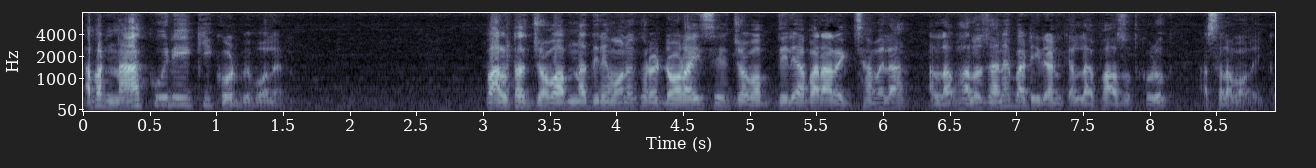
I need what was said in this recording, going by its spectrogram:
আবার না করেই কি করবে বলেন? পাল্টা জবাব না দিলে মনে করে ডরাইছে, জবাব দিলে আবার আরেক ঝামেলা। আল্লাহ ভালো জানে বাট ইরানকে আল্লাহ হেফাজত করুক। আসসালামু আলাইকুম।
